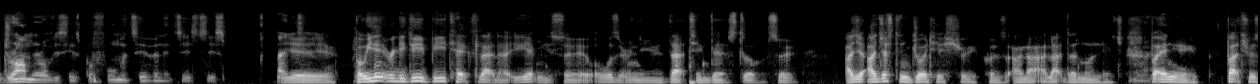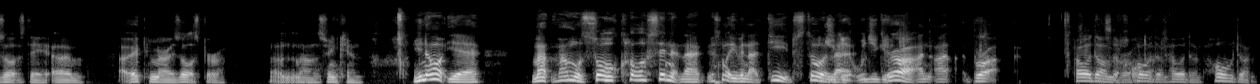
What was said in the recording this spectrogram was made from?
Drama obviously is performative and it's it's, it's Yeah, yeah. But we didn't really do B text like that, you get me? So it wasn't really that thing there still. So I, ju- I just enjoyed history because I like I like the knowledge. Right. But anyway, back to results day. Um I opened my results, bro. And I was thinking, you know what, yeah? Man, man was so close in it, like it's not even that deep still. What'd you like? What'd you get? bro, and I bro hold on, bro, hold hold on. on, hold on, hold on.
